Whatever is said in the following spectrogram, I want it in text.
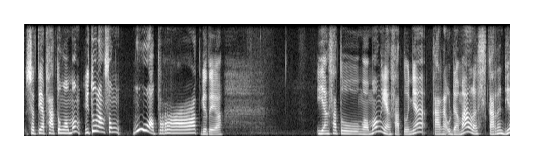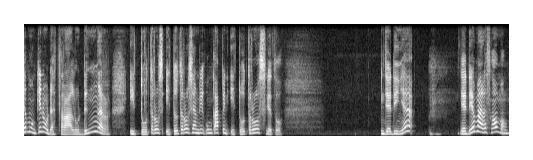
setiap satu ngomong itu langsung wah perut gitu ya. Yang satu ngomong, yang satunya karena udah males, karena dia mungkin udah terlalu denger itu terus, itu terus yang diungkapin, itu terus gitu. Jadinya ya dia males ngomong.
